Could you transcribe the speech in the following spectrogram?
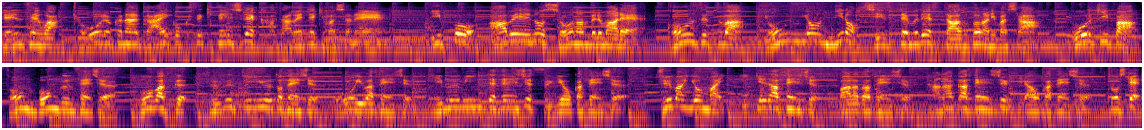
前線は強力な外国籍選手で固めてきましたね。一方アウェーの湘南ベルマーレ。今節は442のシステムでスタートとなりました。ゴールキーパーソン・ボングン選手4バック鈴木優斗選手大岩選手キム・ミンテ選手杉岡選手中盤4枚池田選手原田選手田中選手平岡選手そして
